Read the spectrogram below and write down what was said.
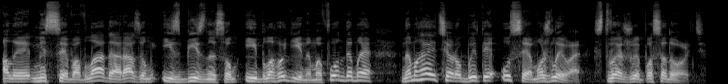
але місцева влада разом із бізнесом і благодійними фондами намагаються робити усе можливе, стверджує посадовець.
